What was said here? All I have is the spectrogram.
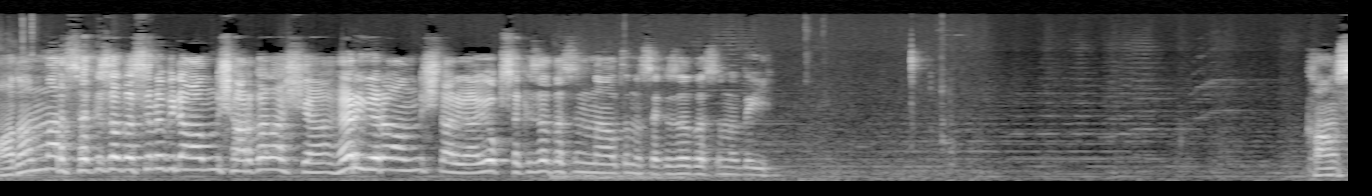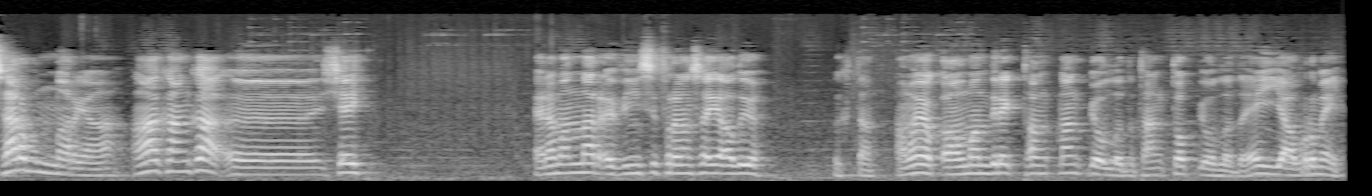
Adamlar Sakız Adası'nı bile almış arkadaş ya. Her yeri almışlar ya. Yok Sakız Adası'nın altını, Sakız Adası'nı değil. Kanser bunlar ya. Aa kanka eee, şey elemanlar e, Vince'i Fransa'yı alıyor. Ihtan. Ama yok Alman direkt tank tank yolladı. Tank top yolladı. Ey yavrum ey.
